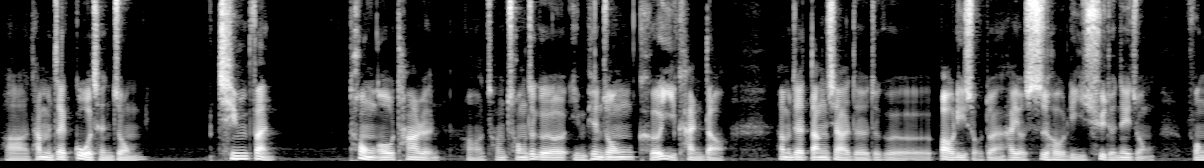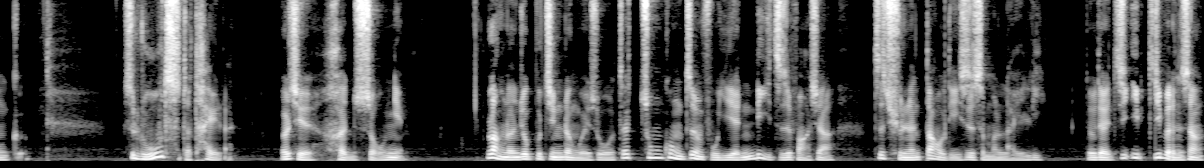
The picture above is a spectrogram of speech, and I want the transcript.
啊，他们在过程中侵犯、痛殴他人啊，从从这个影片中可以看到，他们在当下的这个暴力手段，还有事后离去的那种。风格是如此的泰然，而且很熟稔，让人就不禁认为说，在中共政府严厉执法下，这群人到底是什么来历，对不对？基基本上，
